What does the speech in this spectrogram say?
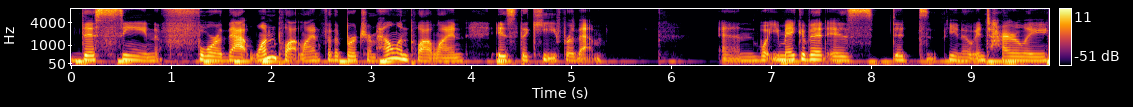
this scene for that one plotline, for the Bertram Helen plotline, is the key for them. And what you make of it is, it's, you know, entirely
